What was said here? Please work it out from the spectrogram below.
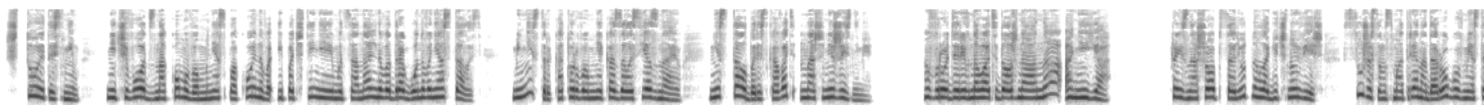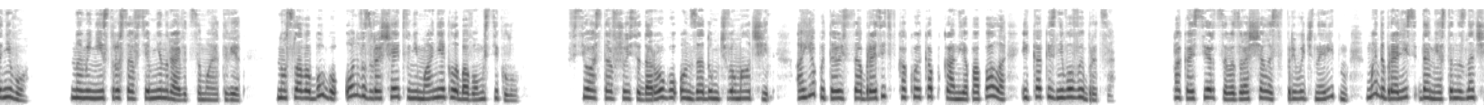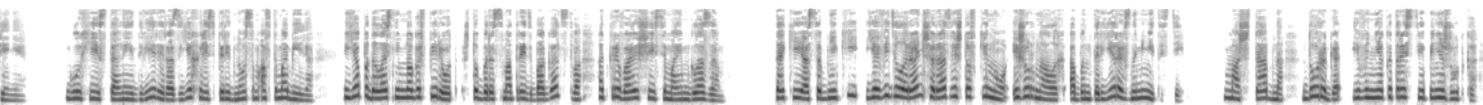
Что это с ним? Ничего от знакомого мне спокойного и почти неэмоционального Драгонова не осталось. Министр, которого, мне казалось, я знаю, не стал бы рисковать нашими жизнями. Вроде ревновать должна она, а не я. Произношу абсолютно логичную вещь, с ужасом смотря на дорогу вместо него. Но министру совсем не нравится мой ответ. Но, слава богу, он возвращает внимание к лобовому стеклу. Всю оставшуюся дорогу он задумчиво молчит, а я пытаюсь сообразить, в какой капкан я попала и как из него выбраться. Пока сердце возвращалось в привычный ритм, мы добрались до места назначения. Глухие стальные двери разъехались перед носом автомобиля, я подалась немного вперед, чтобы рассмотреть богатство, открывающееся моим глазам. Такие особняки я видела раньше разве что в кино и журналах об интерьерах знаменитостей. Масштабно, дорого и в некоторой степени жутко.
